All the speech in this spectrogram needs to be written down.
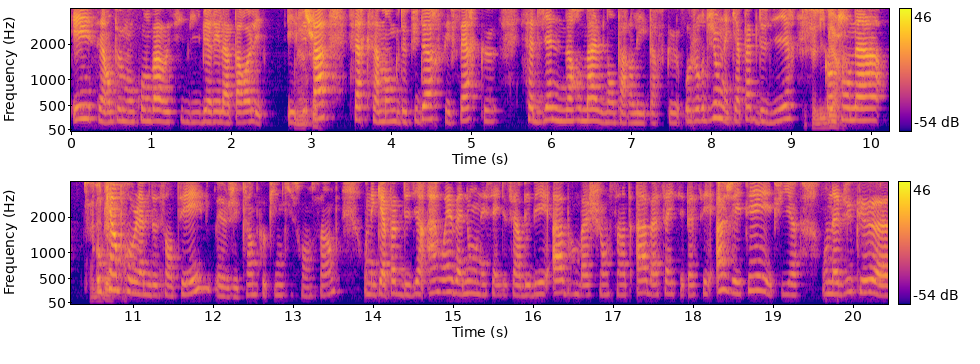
Et c'est un peu mon combat aussi de libérer la parole et et c'est pas faire que ça manque de pudeur, c'est faire que ça devienne normal d'en parler. Parce qu'aujourd'hui, on est capable de dire, quand on a aucun problème de santé, euh, j'ai plein de copines qui sont enceintes, on est capable de dire, ah ouais, bah nous on essaye de faire bébé, ah bon bah je suis enceinte, ah bah ça il s'est passé, ah j'ai été, et puis euh, on a vu que euh,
